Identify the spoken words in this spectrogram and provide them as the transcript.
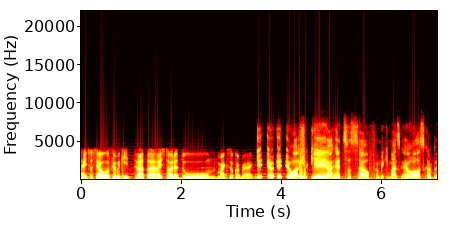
A Rede Social é o filme que trata a história do Mark Zuckerberg. Eu, eu, eu, acho que a Rede Social é o filme que mais ganhou o Oscar do,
